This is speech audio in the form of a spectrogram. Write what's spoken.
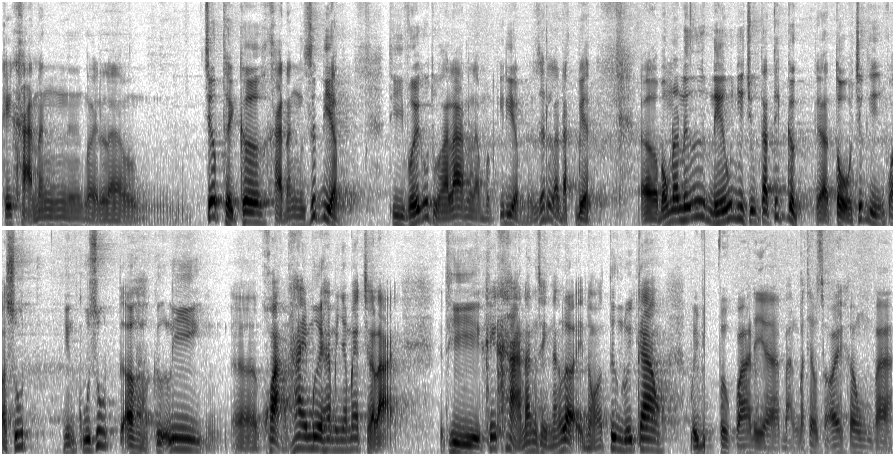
cái khả năng gọi là chớp thời cơ khả năng dứt điểm thì với cầu thủ Hà Lan là một cái điểm rất là đặc biệt. Ở bóng đá nữ nếu như chúng ta tích cực tổ chức những quả sút những cú sút ở cự ly khoảng 20 25 mét trở lại thì cái khả năng giành thắng lợi nó tương đối cao. Bởi vì vừa qua thì à, bạn có theo dõi hay không? Và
